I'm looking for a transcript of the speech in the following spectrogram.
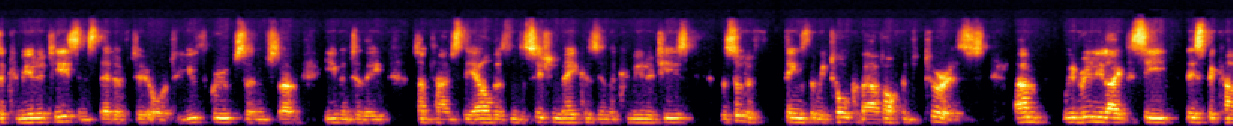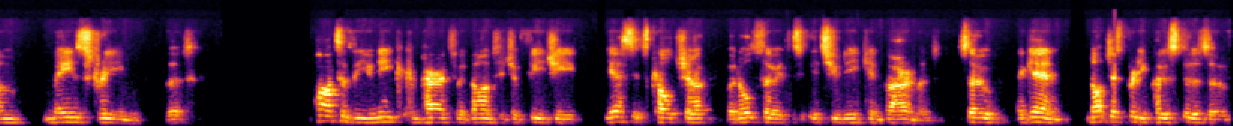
to communities instead of to, or to youth groups and so even to the, sometimes the elders and decision makers in the communities, the sort of things that we talk about often to tourists. Um, we'd really like to see this become mainstream, that part of the unique comparative advantage of Fiji, yes, it's culture, but also its, its unique environment. So again, not just pretty posters of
